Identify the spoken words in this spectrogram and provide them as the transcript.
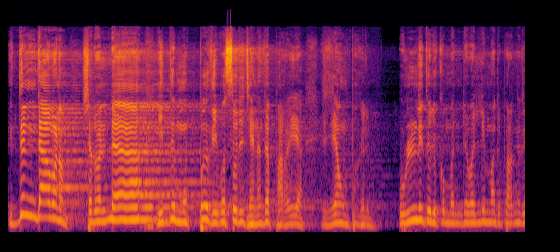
ഇതുണ്ടാവണം. ശരിയല്ല ഇത് മുപ്പത് ദിവസം ഒരു ജനത പറയുക രാവും പകലും. ഉള്ളി തുരുക്കുമ്പോൾ എന്റെ വല്യന്മാർ പറഞ്ഞത്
